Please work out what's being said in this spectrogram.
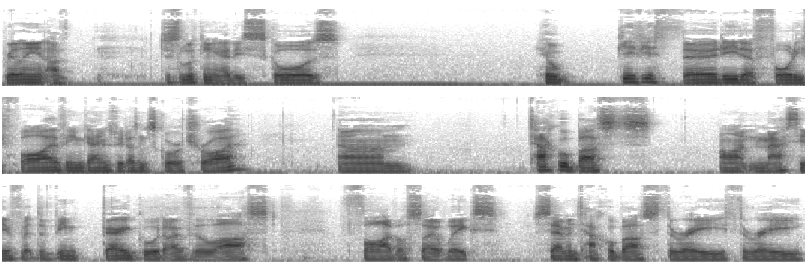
brilliant. I've just looking at his scores. He'll give you 30 to 45 in games where he doesn't score a try. Um, tackle busts aren't massive, but they've been very good over the last five or so weeks. Seven tackle busts, three, three,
